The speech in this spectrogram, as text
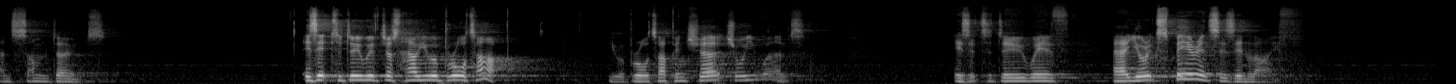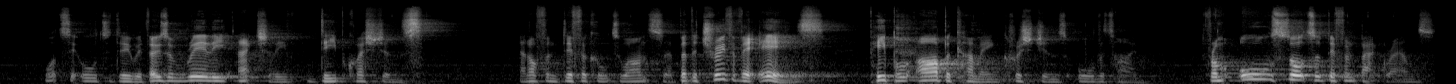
and some don't? Is it to do with just how you were brought up? You were brought up in church or you weren't? Is it to do with uh, your experiences in life? What's it all to do with? Those are really actually deep questions and often difficult to answer. But the truth of it is, People are becoming Christians all the time from all sorts of different backgrounds,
